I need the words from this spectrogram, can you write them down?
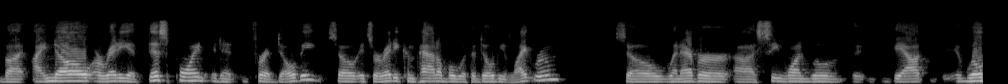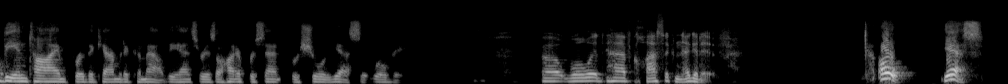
But I know already at this point it, for Adobe, so it's already compatible with Adobe Lightroom. So whenever uh, C1 will uh, be out, it will be in time for the camera to come out. The answer is 100% for sure. Yes, it will be. Uh, will it have classic negative? Oh, yes.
